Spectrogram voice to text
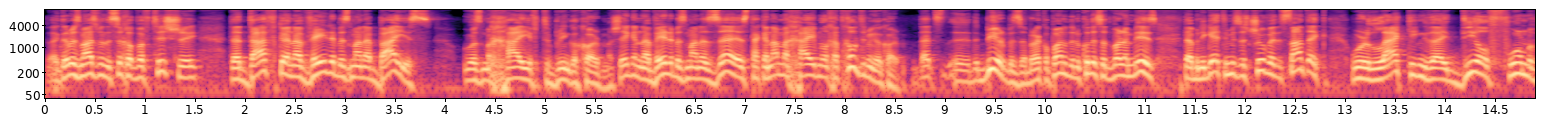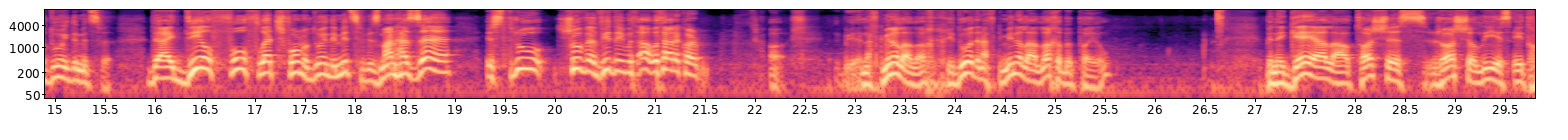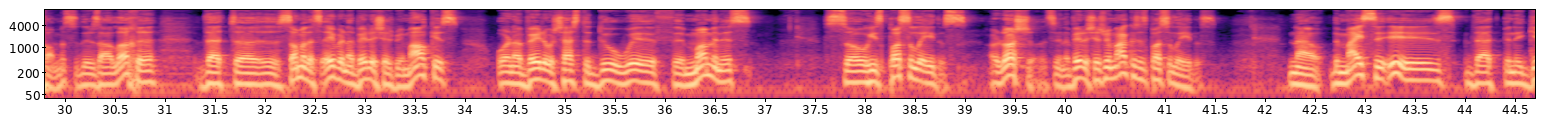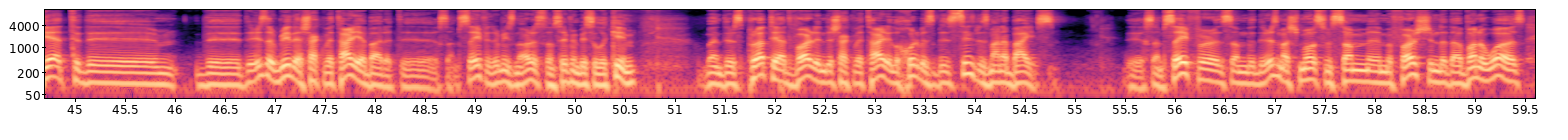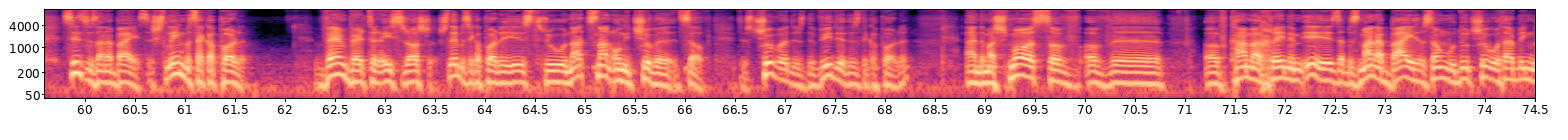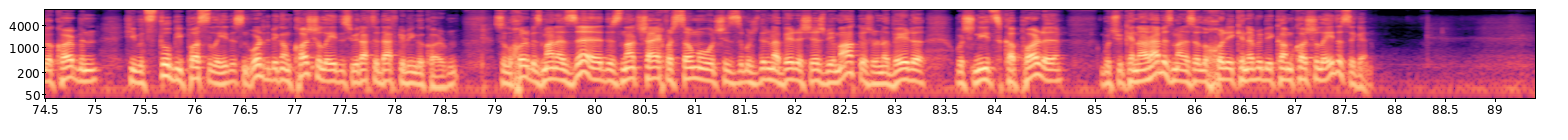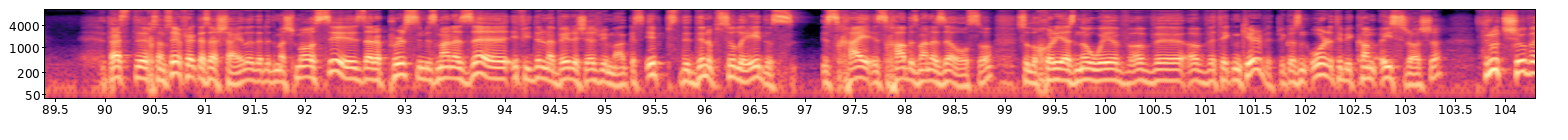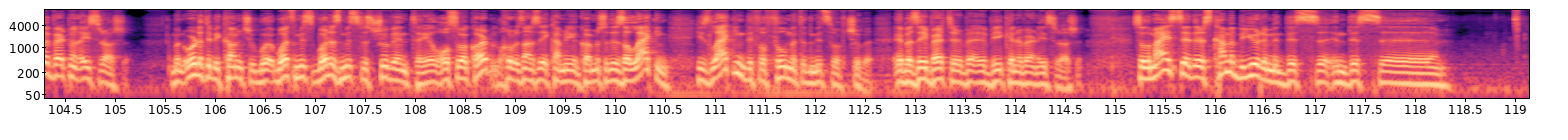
Like there is masman in the Sikha of Tishrei that dafka and aveda bisman abayis was mechayiv to bring a korban. Mashegen navere bezman hazeh is takana mechayiv melchatchil to bring a korban. That's uh, the beer bezeh. But upon the nekudas advarim is that when you get to mitzvah tshuva, it's not like we're lacking the ideal form of doing the mitzvah. The ideal full-fledged form of doing the mitzvah bezman hazeh is through tshuva videi without without a korban. Oh, la'alach chidua the nafkamina la'alach bepoil. Benegeya toshes rosh aliyas eight chamas. There's halacha that uh, someone that's over in aveda shesh malchus or an Aveda which has to do with uh, so he's Pasaladus, or Russia. Say an Aveda Sheshri Marcus is Pasaladus. Now, the Maisa is that when you get to the, the there is a really a shakvatari about it, uh, some sefer, there means not some sefer in Besalakim, when there's prate advarim, the shakvatari, l'chur since bizman abayis. Some sefer, some there is mashmos from some uh, mefarshim that the avana was since it's on a bayis, shleim masakapara. Vem verter eis rasha. Shlemus kapara is through not it's not only tshuva itself. There's tshuva, there's the video, there's the kapara, and the mashmos of of uh, of kama achreinim is that bisman abayis if someone would do tshuva without bringing a carbon, he would still be postulated. In order to become kosher he would have to dafka bring a carbon. So l'chor bisman azed is not shaykh for someone which is which did an avera shesh b'malkus or an avera which needs kapara, which we cannot have bisman azed l'chor he can never become kosher again. That's the Chasam effect as a shaila that the mashmos is that a person bisman azeh if he did an avera shesh b'malkus if the din of psula edus is chay is chab is also. So the chori has no way of of, uh, of uh, taking care of it because in order to become eis rasha through tshuva vertman eis rasha. But in order to become what's what does mitzvah tshuva entail? Also a carbon. The is not say coming a carbon, so there's a lacking. He's lacking the fulfillment of the mitzvah of tshuva. So the Ma'aseh there's kama biyurim in this uh, in this.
